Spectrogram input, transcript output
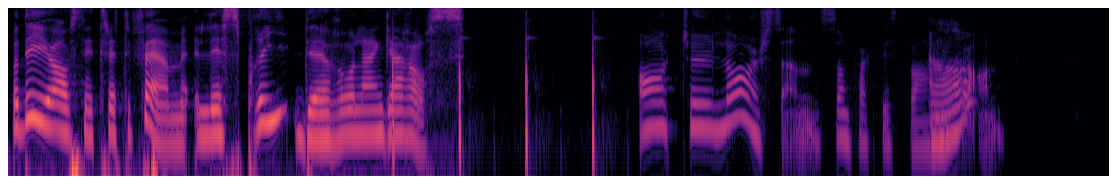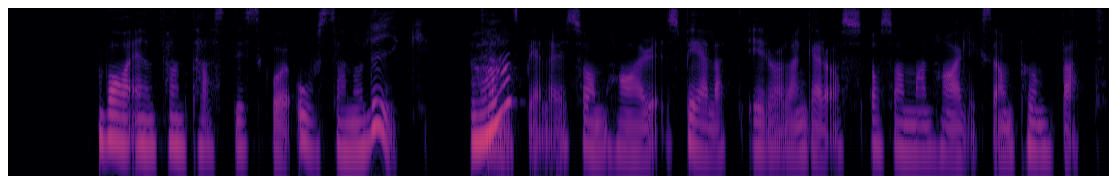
och det är ju avsnitt 35, L'Esprit de Roland Garros. Arthur Larsen, som faktiskt var amerikan, var en fantastisk och osannolik tennisspelare som har spelat i Roland Garros och som man har liksom pumpat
